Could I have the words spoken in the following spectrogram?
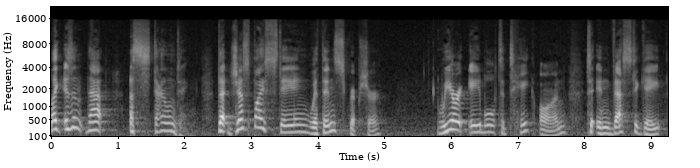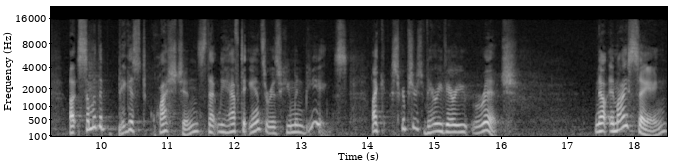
Like, isn't that astounding? That just by staying within Scripture, we are able to take on, to investigate uh, some of the biggest questions that we have to answer as human beings. Like, Scripture's very, very rich. Now, am I saying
